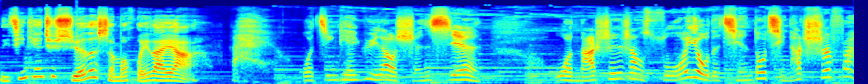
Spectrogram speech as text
你今天去学了什么回来呀？”“哎，我今天遇到神仙，我拿身上所有的钱都请他吃饭。”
